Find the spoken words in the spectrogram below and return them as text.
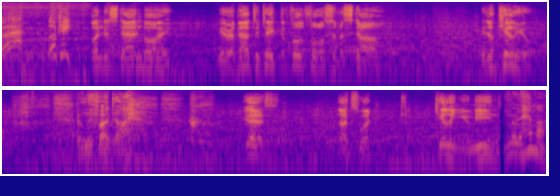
Ah! Loki! Understand, boy? You're about to take the full force of a star. It'll kill you. Only if I die. Yes. That's what killing you means. You rode a hammer.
